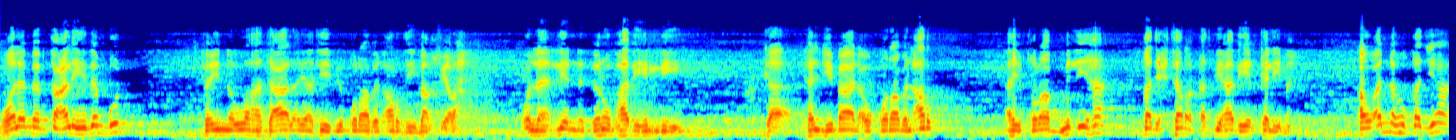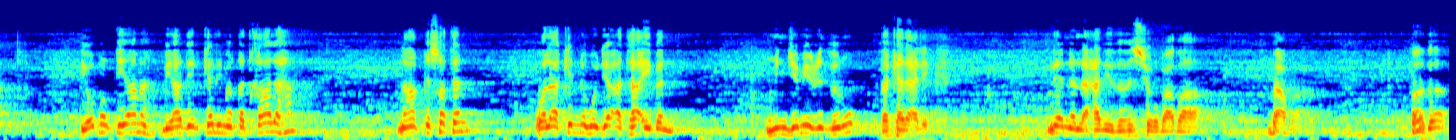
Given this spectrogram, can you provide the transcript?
ولم يبقى عليه ذنب. فإن الله تعالى يأتيه بقراب الأرض مغفرة. لأن الذنوب هذه اللي كالجبال أو قراب الأرض أي قراب ملئها قد احترقت بهذه الكلمة. أو أنه قد جاء يوم القيامة بهذه الكلمة قد قالها ناقصة ولكنه جاء تائبا. من جميع الذنوب فكذلك. لأن الأحاديث تفسر بعضها بعضا. هذا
